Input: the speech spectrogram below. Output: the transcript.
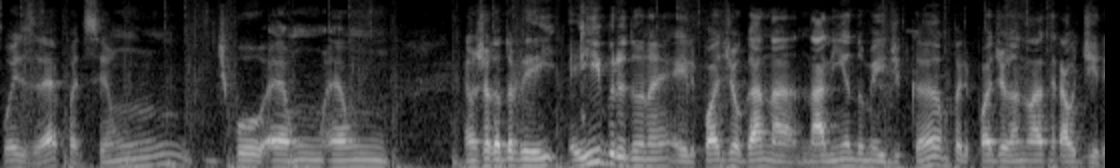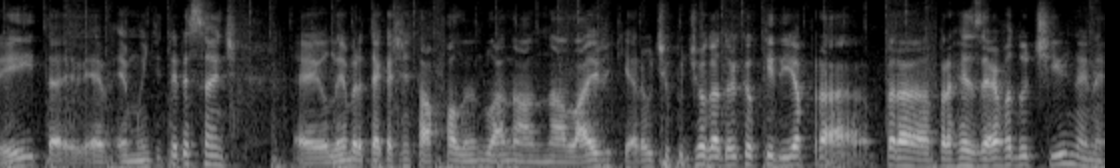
Pois é, pode ser um. Tipo, é um. É um, é um jogador hí- híbrido, né? Ele pode jogar na, na linha do meio de campo, ele pode jogar na lateral direita. É, é muito interessante. É, eu lembro até que a gente tava falando lá na, na live que era o tipo de jogador que eu queria pra, pra, pra reserva do Tierney, né?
